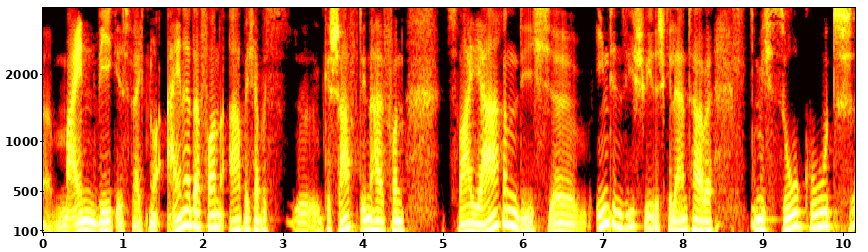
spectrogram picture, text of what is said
Äh, mein Weg ist vielleicht nur einer davon, aber ich habe es äh, geschafft, innerhalb von zwei Jahren, die ich äh, intensiv Schwedisch gelernt habe, mich so gut,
